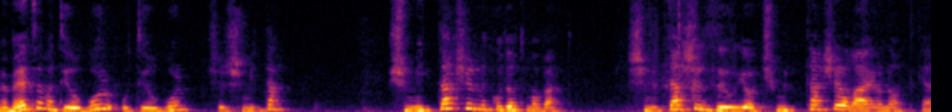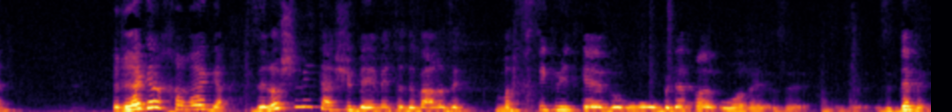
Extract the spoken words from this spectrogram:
ובעצם התרגול הוא תרגול של שמיטה. שמיטה של נקודות מבט. שמיטה של זהויות, שמיטה של רעיונות, כן? רגע אחר רגע. זה לא שמיטה שבאמת הדבר הזה מפסיק להתקיים, והוא בדרך כלל, הוא הרי, זה, זה, זה דבק,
